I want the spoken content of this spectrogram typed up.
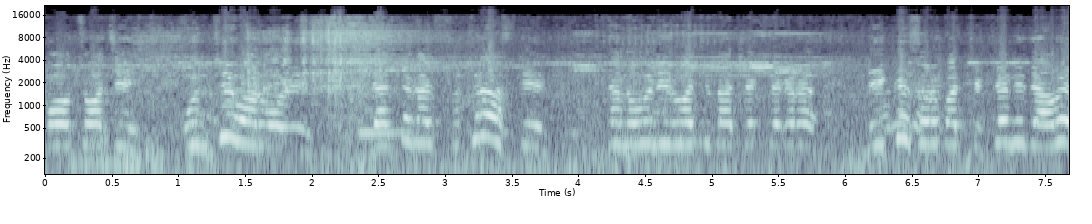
महोत्सवाची उंची वाढवावी. त्यांच्या काही सूचना असतील त्या नवनिर्वाचित अध्यक्षाकडे लेखी स्वरूपात शिक्षणी द्यावे.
